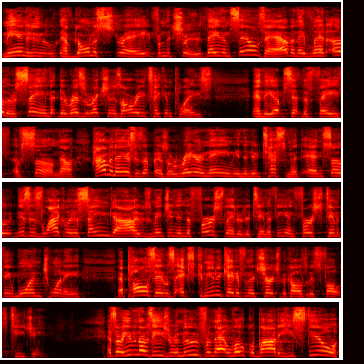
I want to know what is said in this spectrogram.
men who have gone astray from the truth, they themselves have, and they've led others, saying that the resurrection has already taken place, and they upset the faith of some. Now, Hymenaeus is a, is a rare name in the New Testament, and so this is likely the same guy who's mentioned in the first letter to Timothy, in 1 Timothy 1.20, that Paul said was excommunicated from the church because of his false teaching. And so, even though he's removed from that local body, he still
